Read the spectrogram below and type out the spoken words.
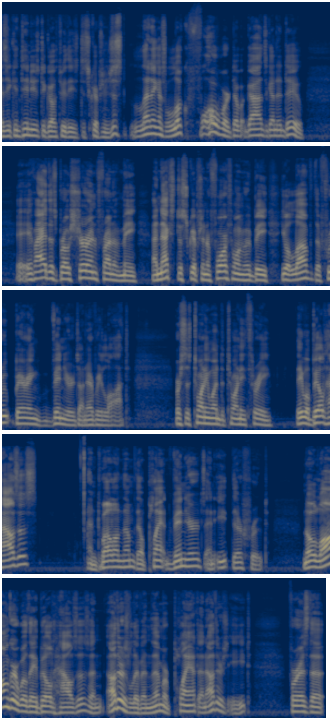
As he continues to go through these descriptions, just letting us look forward to what God's going to do. If I had this brochure in front of me, a next description, a fourth one would be You'll love the fruit bearing vineyards on every lot. Verses 21 to 23. They will build houses and dwell in them. They'll plant vineyards and eat their fruit. No longer will they build houses and others live in them, or plant and others eat. For as the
